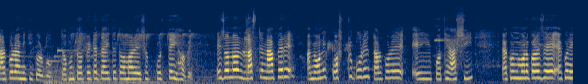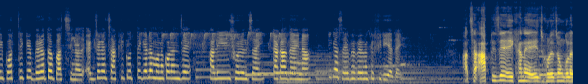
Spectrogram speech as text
তারপরে আমি কি করব? তখন তো পেটের দায়িত্ব তো আমার এসব করতেই হবে। এই জন্য লাস্টে না পেরে আমি অনেক কষ্ট করে তারপরে এই পথে আসি। এখন মনে করে যে এখন এই পথ থেকে বেরোতে পারছি না। এক জায়গায় চাকরি করতে গেলে মনে করেন যে খালি শরীর চাই, টাকা দেয় না। ঠিক আছে, এভাবে আমাকে ফিরিয়ে দেয়। আচ্ছা আপনি যে এইখানে এই ঝোড়ে জঙ্গলে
